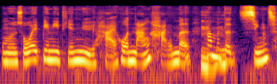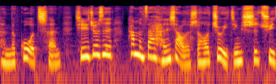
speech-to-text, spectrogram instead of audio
我们所谓便利贴女孩或男孩们，他们的形成的过程，其实就是他们在很小的时候就已经失去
